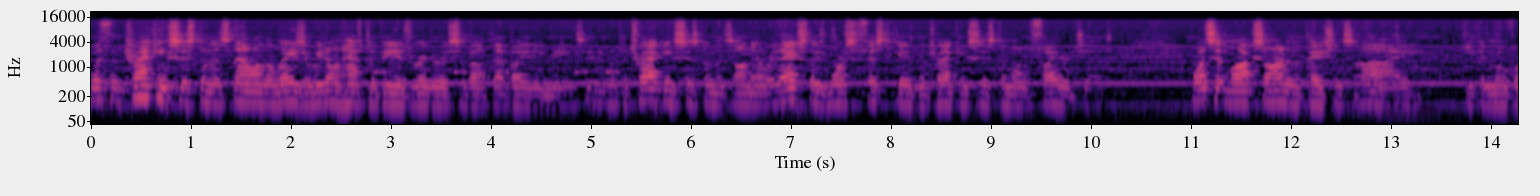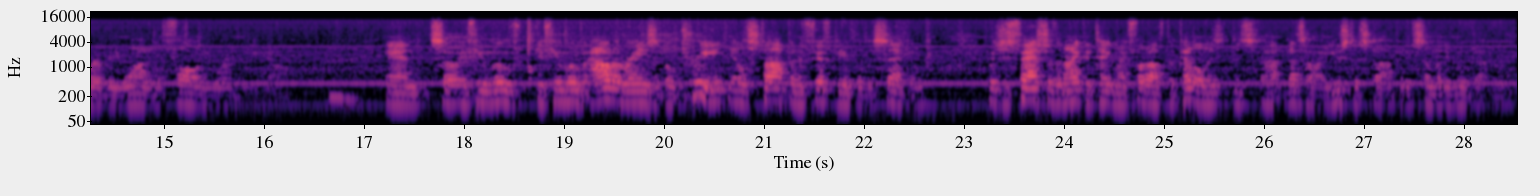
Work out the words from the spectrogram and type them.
With the tracking system that's now on the laser, we don't have to be as rigorous about that by any means. With the tracking system that's on there, it actually is more sophisticated than the tracking system on a fighter jet. Once it locks onto the patient's eye, you can move wherever you want. It'll follow you wherever you go. Hmm. and so if you move if you move out of range it'll treat, it'll stop in a 50th of a second, which is faster than I could take my foot off the pedal. That's, that's uh, how I used to stop it if somebody moved out of range.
